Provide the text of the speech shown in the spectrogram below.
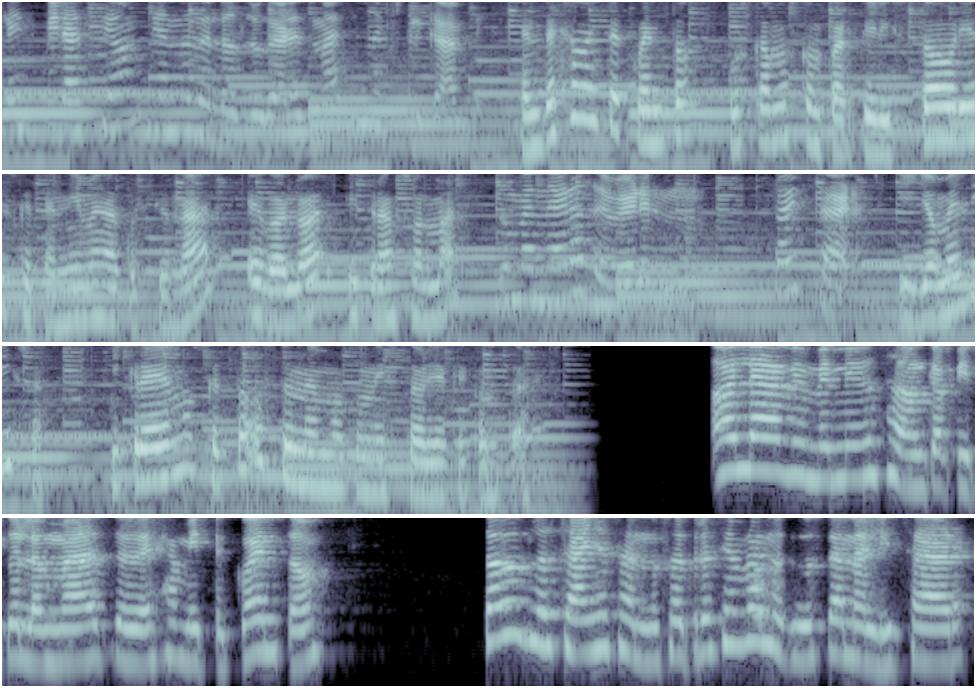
La inspiración viene de los lugares más inexplicables. En Déjame te cuento, buscamos compartir historias que te animen a cuestionar, evaluar y transformar tu manera de ver el mundo. Soy Sara. Y yo Melissa, y creemos que todos tenemos una historia que contar. Hola, bienvenidos a un capítulo más de Déjame te cuento. Todos los años a nosotros siempre nos gusta analizar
